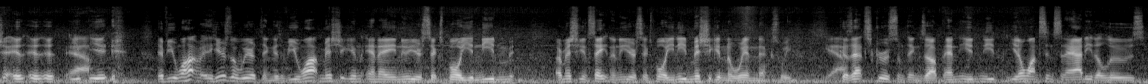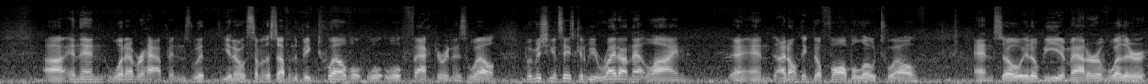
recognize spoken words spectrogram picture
it, it, it- Yeah. you- you- if you want, here's the weird thing: is if you want Michigan in a New Year's Six bowl, you need or Michigan State in a New Year's Six bowl, you need Michigan to win next week Yeah. because that screws some things up, and you need you don't want Cincinnati to lose. Uh, and then whatever happens with you know some of the stuff in the Big 12 will, will, will factor in as well. But Michigan State's going to be right on that line, and I don't think they'll fall below 12. And so it'll be a matter of whether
